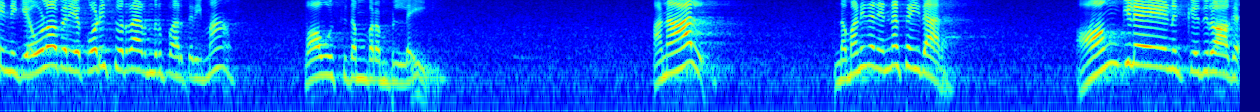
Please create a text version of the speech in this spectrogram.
இன்னைக்கு எவ்வளோ பெரிய கோடீஸ்வரராக இருந்திருப்பார் தெரியுமா? வாவு சிதம்பரம் பிள்ளை. ஆனால் இந்த மனிதன் என்ன செய்தார்? ஆங்கிலேயனுக்கு எதிராக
